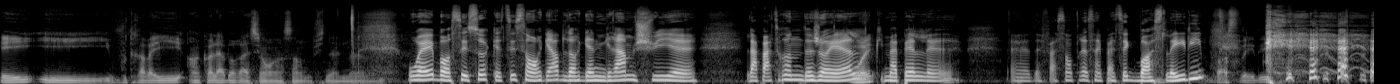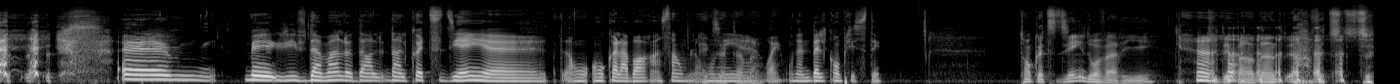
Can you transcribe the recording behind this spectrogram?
Et il- vous travaillez en collaboration ensemble, finalement. Oui, bon, c'est sûr que, tu sais, si on regarde l'organigramme, je suis euh, la patronne de Joël, Ouais. qui m'appelle euh, euh, de façon très sympathique Boss Lady. Boss lady. Mais évidemment, là, dans, le- dans le quotidien, euh, on, on collabore ensemble. là. On, est, euh, ouais, on a une belle complicité. Ton quotidien doit varier, tout dépendant. de- en fait,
